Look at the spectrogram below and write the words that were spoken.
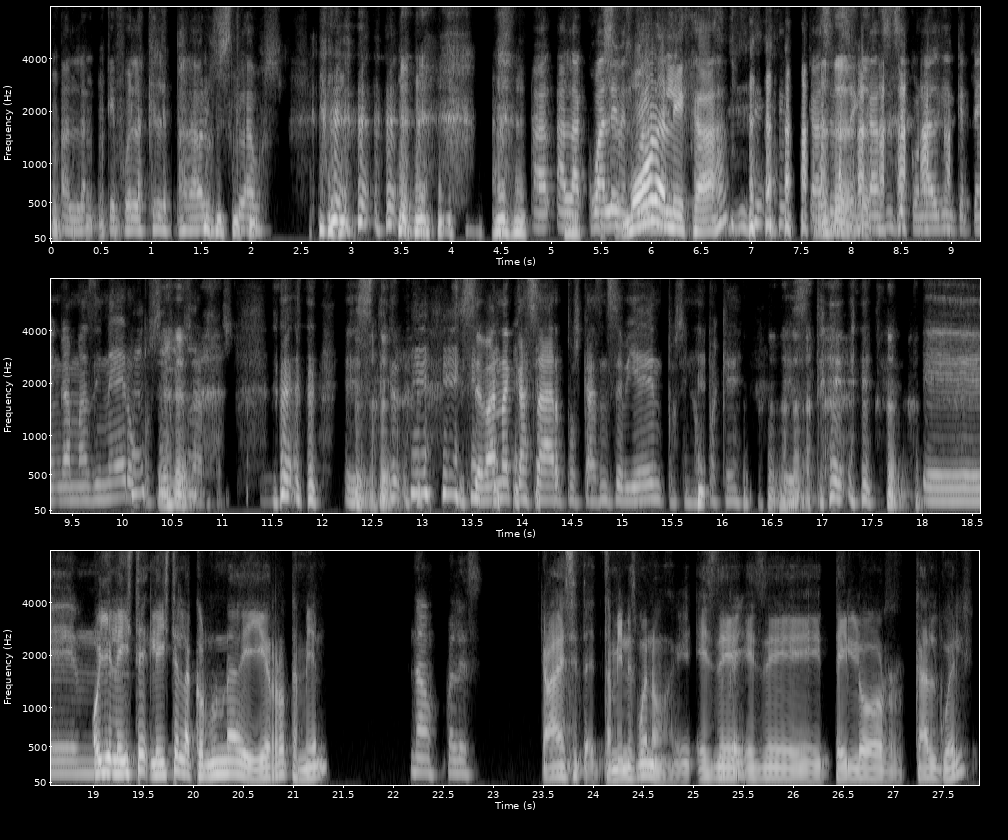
a la, que fue la que le pagaba a los esclavos. a, a la cual eventualmente- Moraleja. cásense, cásense con alguien que tenga más dinero, pues sí, o sea, pues, este, si se van a casar, pues cásense bien, pues si no, ¿para qué? Este, em, Oye, ¿leíste, ¿leíste la columna de hierro también? No, ¿cuál es? Ah, ese ta- también es bueno. eh, Es de, es de Taylor Caldwell,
